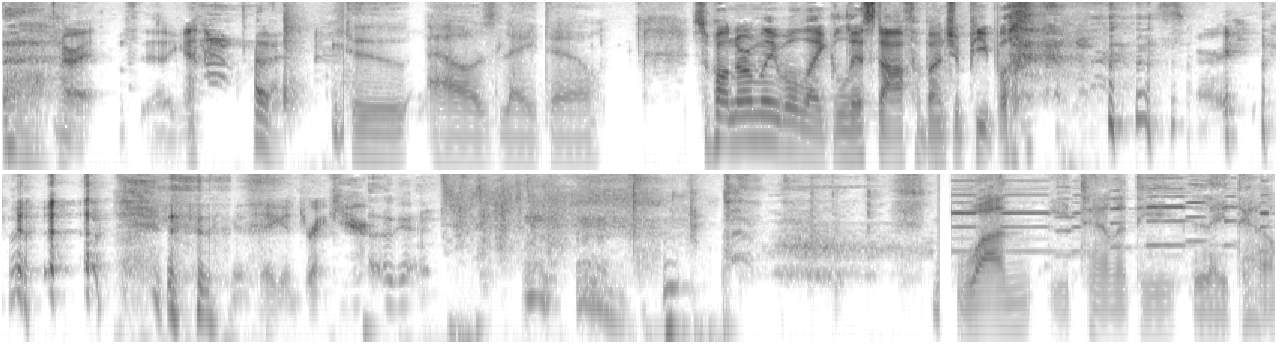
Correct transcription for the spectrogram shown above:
All right, let's do that again. All right. Two hours later. So, Paul, normally we'll like list off a bunch of people. Sorry. I'm gonna take a drink here. Okay. One eternity later.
